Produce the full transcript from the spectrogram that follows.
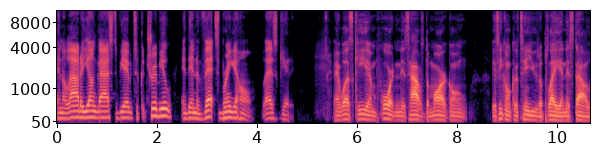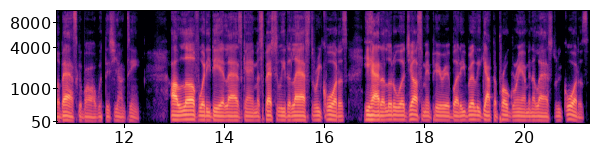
and allow the young guys to be able to contribute and then the vets bring it home let's get it and what's key important is how's demar going is he gonna continue to play in this style of basketball with this young team? I love what he did last game, especially the last three quarters. He had a little adjustment period, but he really got the program in the last three quarters.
